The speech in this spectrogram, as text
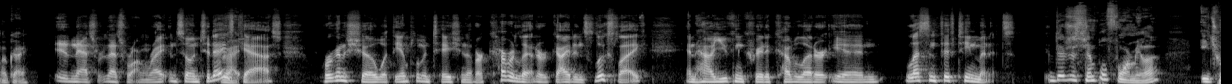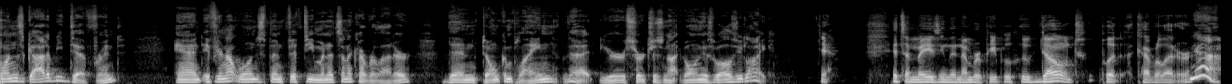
okay. And that's that's wrong, right? And so in today's right. cast, we're going to show what the implementation of our cover letter guidance looks like and how you can create a cover letter in less than 15 minutes. There's a simple formula. Each one's got to be different. And if you're not willing to spend 15 minutes on a cover letter, then don't complain that your search is not going as well as you'd like it's amazing the number of people who don't put a cover letter yeah.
